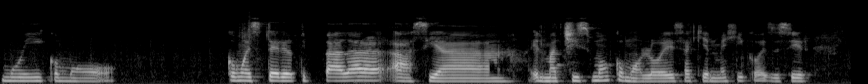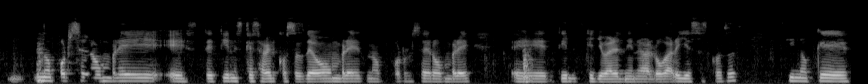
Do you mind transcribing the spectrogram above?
muy como, como estereotipada hacia el machismo como lo es aquí en México, es decir, no por ser hombre este, tienes que saber cosas de hombres, no por ser hombre eh, tienes que llevar el dinero al hogar y esas cosas, sino que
